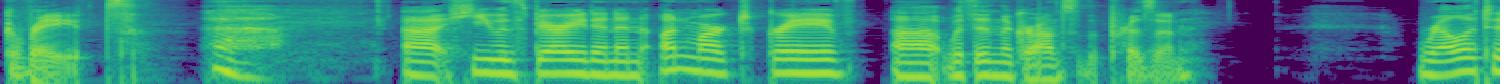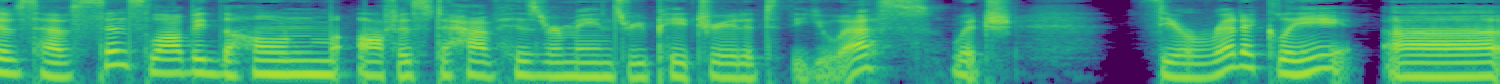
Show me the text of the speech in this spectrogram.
Great. uh, he was buried in an unmarked grave uh, within the grounds of the prison. Relatives have since lobbied the Home Office to have his remains repatriated to the U.S., which theoretically uh,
